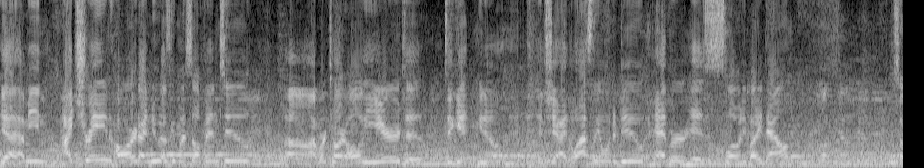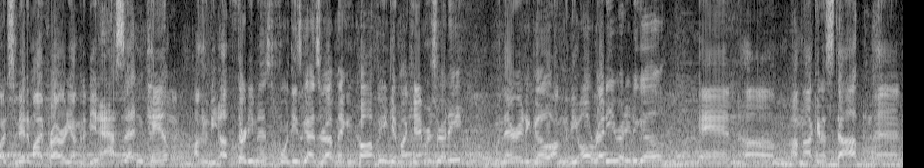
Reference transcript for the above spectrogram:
yeah, I mean, I trained hard. I knew what I was getting myself into. Uh, I worked hard all year to to get you know. And. The last thing I want to do ever is slow anybody down. So I just made it my priority. I'm going to be an asset in camp. I'm going to be up 30 minutes before these guys are up making coffee getting my cameras ready. When they're ready to go, I'm going to be already ready to go. And um, I'm not going to stop. And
